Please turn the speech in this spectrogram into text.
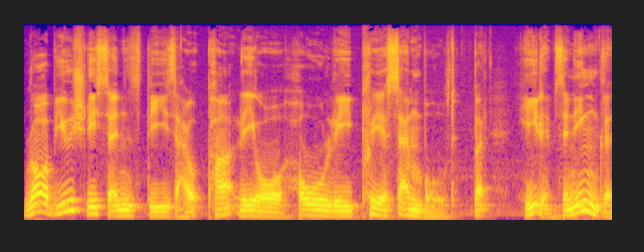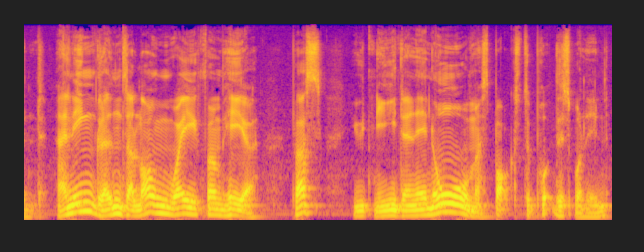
Rob usually sends these out partly or wholly pre assembled, but he lives in England, and England's a long way from here. Plus, you'd need an enormous box to put this one in.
